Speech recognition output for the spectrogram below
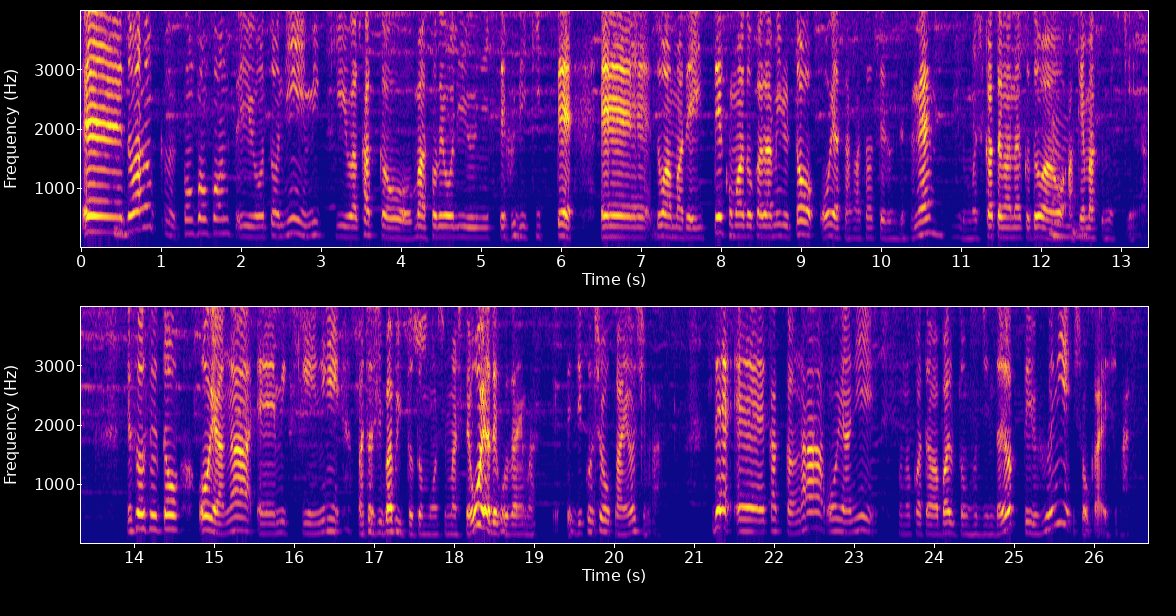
えードアノック、コンコンコンっていう音に、ミッキーはカッカを、まあ、それを理由にして振り切って、えードアまで行って、小窓から見ると、大家さんが立ってるんですね。でも仕方がなくドアを開けます、ミッキーが。でそうすると、大家が、えーミッキーに、私、バビットと申しまして、大家でございますって言って自己紹介をします。で、えー、カッカが大家に、この方はバルトン夫人だよっていうふうに紹介します。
